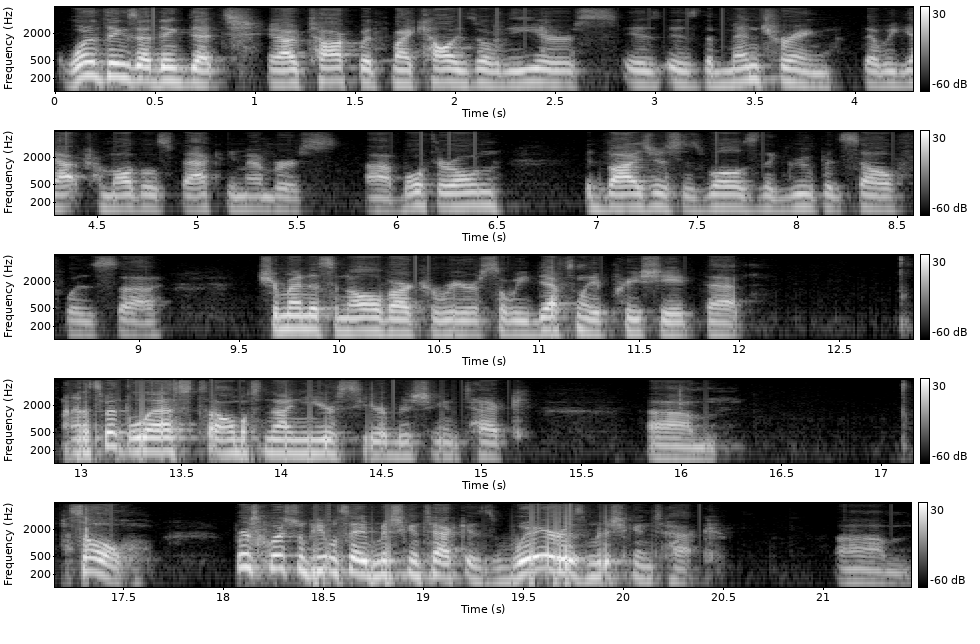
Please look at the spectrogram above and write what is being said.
one of the things I think that you know, I've talked with my colleagues over the years is, is the mentoring that we got from all those faculty members, uh, both their own advisors as well as the group itself was uh, tremendous in all of our careers. So we definitely appreciate that. I spent the last almost nine years here at Michigan Tech. Um, so first question people say Michigan Tech is where is Michigan Tech? Um,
